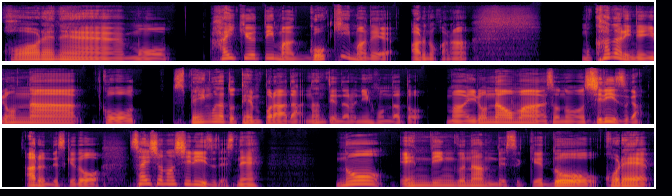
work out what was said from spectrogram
これねもう配給って今5期まであるのかな？もうかなりねいろんなこうスペイン語だとテンポラーダなんて言うんだろう日本だとまあいろんなまあそのシリーズがあるんですけど最初のシリーズですねのエンディングなんですけどこれ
